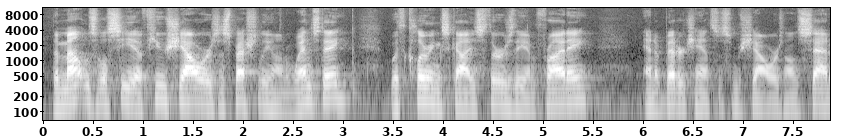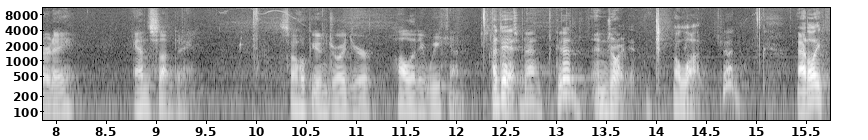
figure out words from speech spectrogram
The mountains will see a few showers, especially on Wednesday, with clearing skies Thursday and Friday and a better chance of some showers on Saturday and Sunday. So I hope you enjoyed your holiday weekend. I Not did. Good. Enjoyed it a lot. Good. Natalie?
